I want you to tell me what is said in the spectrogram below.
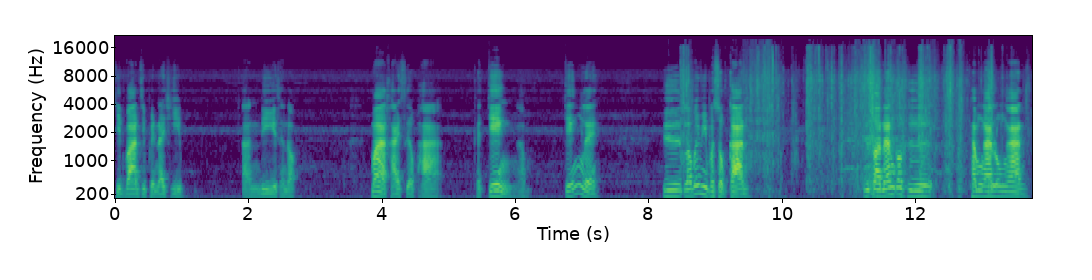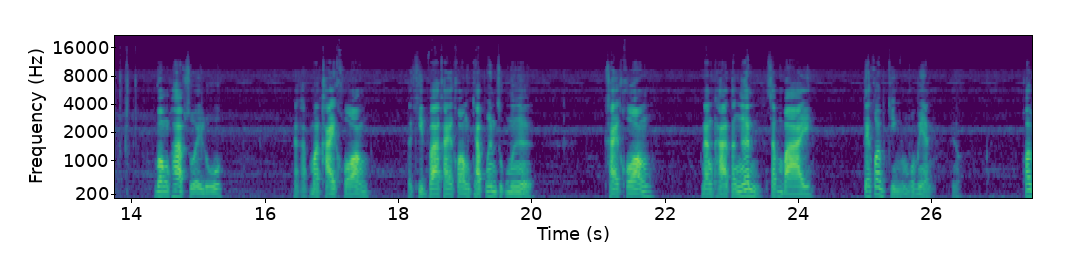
คิดว่าสิเป็นอาชีพอันดีสนอกมาขายเสื้อผ้าก็เจ๊งครับ เจ๊งเลย คือเราไม่มีประสบการณ์ คือตอนนั้นก็คือทำงานโรงงานมองภาพสวยหรูนะครับ มาขายของ คิดว่าขายของจับเงินทุกมือ ขายของนางถาตังเงินสบาย แต่ความจริงมันบ่แมนพี่น้องความ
